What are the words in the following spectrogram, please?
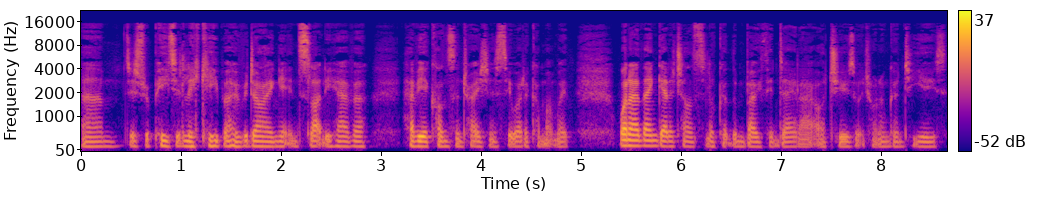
Um, just repeatedly keep over dyeing it in slightly heavier, heavier concentration to see what I come up with. When I then get a chance to look at them both in daylight, I'll choose which one I'm going to use.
